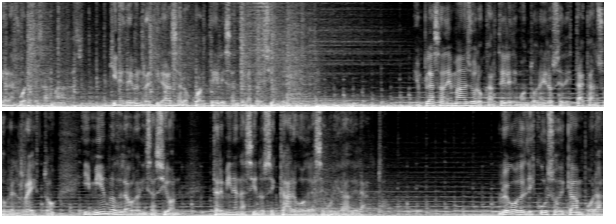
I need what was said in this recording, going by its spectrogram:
y a las Fuerzas Armadas, quienes deben retirarse a los cuarteles ante la presión de la gente. En Plaza de Mayo los carteles de Montoneros se destacan sobre el resto y miembros de la organización terminan haciéndose cargo de la seguridad del acto. Luego del discurso de Cámpora,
